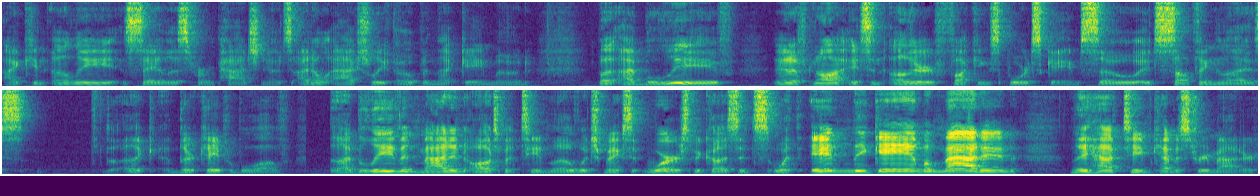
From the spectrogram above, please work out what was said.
I can only say this from patch notes. I don't actually open that game mode. But I believe and if not, it's in other fucking sports games. So it's something that's like they're capable of. I believe in Madden Ultimate Team though, which makes it worse because it's within the game of Madden. They have team chemistry matter.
